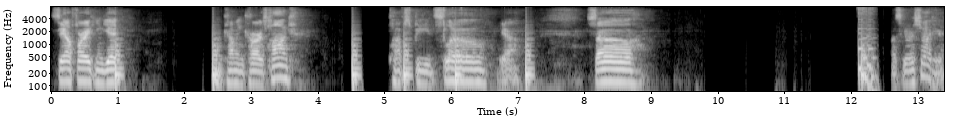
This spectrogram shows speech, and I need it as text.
see how far you can get. Oncoming cars honk. Top speed slow. Yeah. So let's give it a shot here.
